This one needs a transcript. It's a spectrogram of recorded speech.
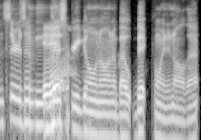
Since there's a mystery going on about Bitcoin and all that,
